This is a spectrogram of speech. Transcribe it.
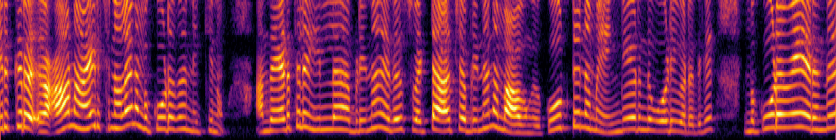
இருக்கிற ஆன் ஆயிடுச்சுனாலே நம்ம கூட தான் நிற்கணும் அந்த இடத்துல இல்லை அப்படின்னா ஏதோ ஸ்வெட் ஆச்சு அப்படின்னா நம்ம அவங்க கூப்பிட்டு நம்ம எங்கேயோ இருந்து ஓடி வர்றதுக்கு நம்ம கூடவே இருந்து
